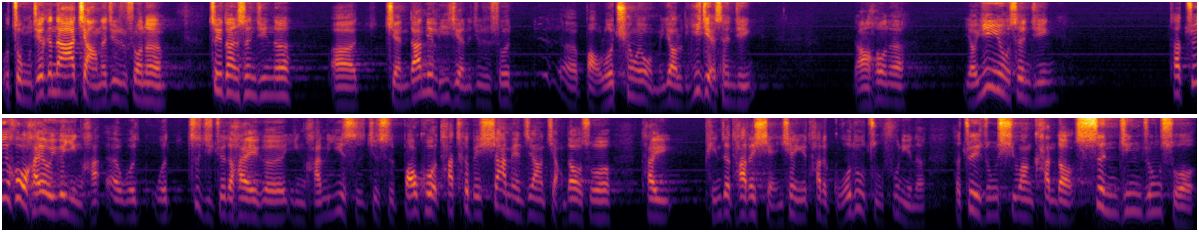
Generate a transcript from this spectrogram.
我总结跟大家讲的就是说呢，这段圣经呢，呃，简单的理解呢，就是说，呃，保罗劝慰我们要理解圣经。然后呢，要应用圣经。它最后还有一个隐含，呃，我我自己觉得还有一个隐含的意思，就是包括他特别下面这样讲到说，他凭着他的显现与他的国度嘱咐你呢，他最终希望看到圣经中所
